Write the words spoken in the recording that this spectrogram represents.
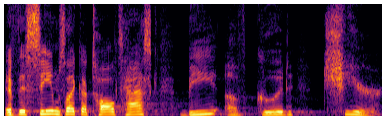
If this seems like a tall task, be of good cheer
